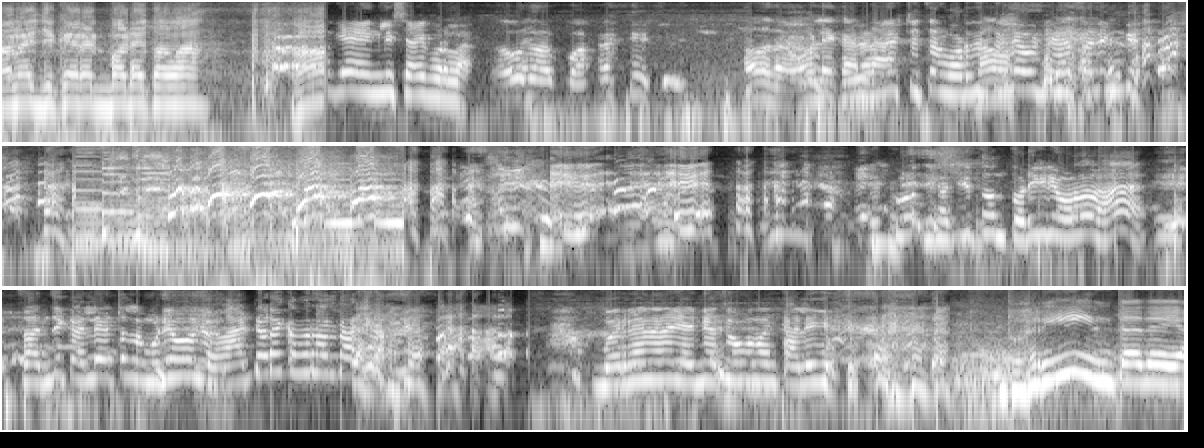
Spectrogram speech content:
ಅನ್ಎಜುಕೇಟೆಡ್ ಬಾಡೈತವ ಇಂಗ್ಲಿಷ್ ಆಗಿ ಬರಲ್ಲ. ಹೌದಾ ಒಳ್ಳೆ ಕನ್ನಡ ಟೀಚರ್ ಹೊಡೆದಿದ್ದಲ್ಲೇ ಉಂಟು ಹೇಳ್ತಾನೆ ಹಿಂಗೆ. ಕಟ್ಟಿತ್ತು ಒಂದು ತೊಡಿಗಿಡಿ ಹೊಡೆದ ಸಂಜೆ ಕಲ್ಲೇ ಐತಲ್ಲ ಮುನಿ ಹೋಗ ಅಡ್ಡಾಡಕ ಬರಲ್ಲ ಬರ್ರಿ ಎಣ್ಣೆ ಹಚ್ಕೊಂಡ್ ನನ್ ಕಾಲಿಗೆ ಬರೀ ಇಂಥದೆಯ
